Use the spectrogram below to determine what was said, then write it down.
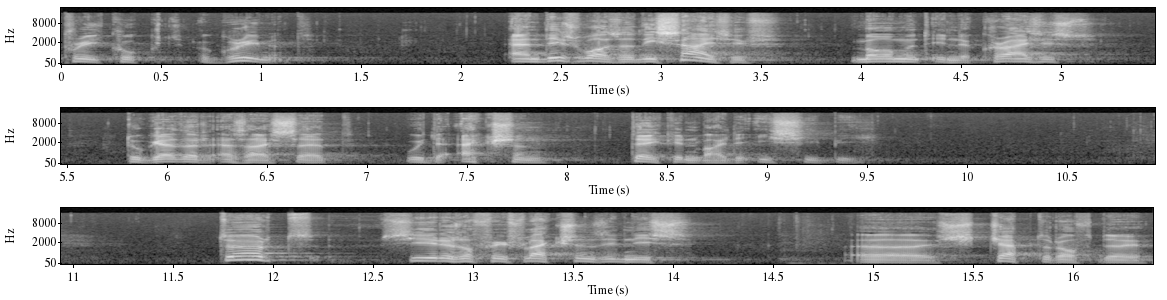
pre-cooked agreement. And this was a decisive moment in the crisis, together, as I said, with the action taken by the ECB. Third series of reflections in this uh, chapter of the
